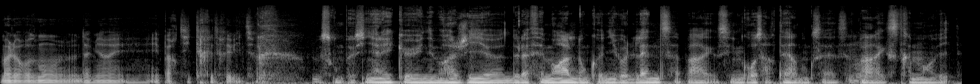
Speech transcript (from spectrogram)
malheureusement Damien est, parti très très vite. Parce qu'on peut signaler qu'une hémorragie de la fémorale, donc au niveau de l'aine, ça c'est une grosse artère, donc ça, ça part extrêmement vite.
